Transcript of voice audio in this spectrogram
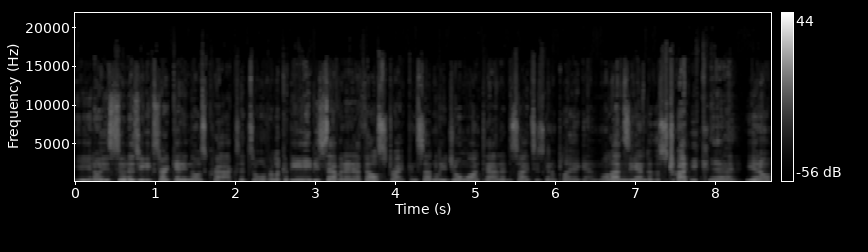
you know, as soon as you start getting those cracks, it's over. Look at the '87 NFL strike, and suddenly Joe Montana decides he's going to play again. Well, that's the end of the strike. Mm-hmm. Yeah. you know.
